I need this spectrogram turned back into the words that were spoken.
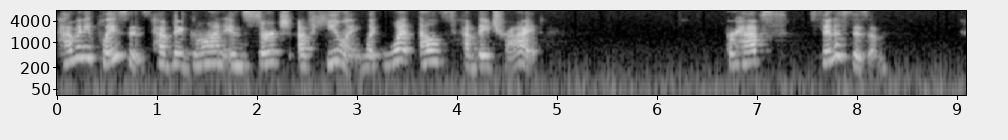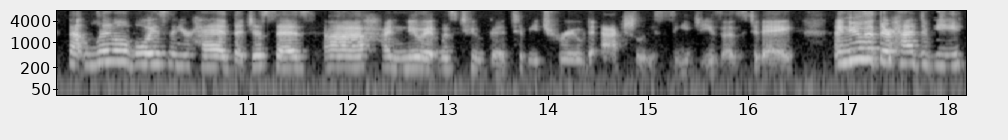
How many places have they gone in search of healing? Like, what else have they tried? Perhaps cynicism, that little voice in your head that just says, ah, I knew it was too good to be true to actually see Jesus today. I knew that there had to be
